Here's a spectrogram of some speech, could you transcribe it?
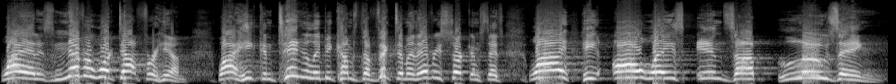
why it has never worked out for him, why he continually becomes the victim in every circumstance, why he always ends up losing.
